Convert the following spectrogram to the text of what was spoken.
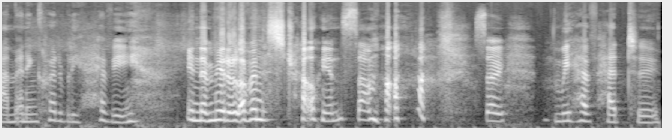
um, and incredibly heavy in the middle of an Australian summer. so we have had to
